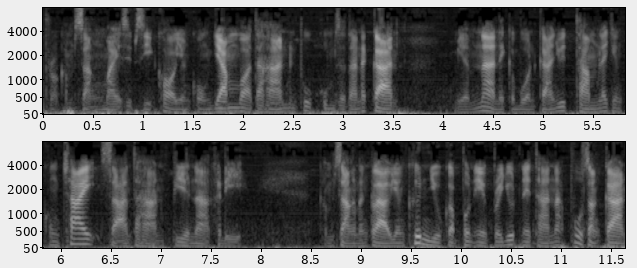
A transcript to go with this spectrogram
เพราะคำสั่งใหม่ 14 ข้อยังคงย้ำว่าทหารเป็นผู้คุมสถานการณ์มีอำนาจในกระบวนการยุติธรรมและยังคงใช้สารทหารพิจารณาคดีคำสั่งดังกล่าวยังขึ้นอยู่กับพลเอกประยุทธ์ในฐานะผู้สั่งการ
